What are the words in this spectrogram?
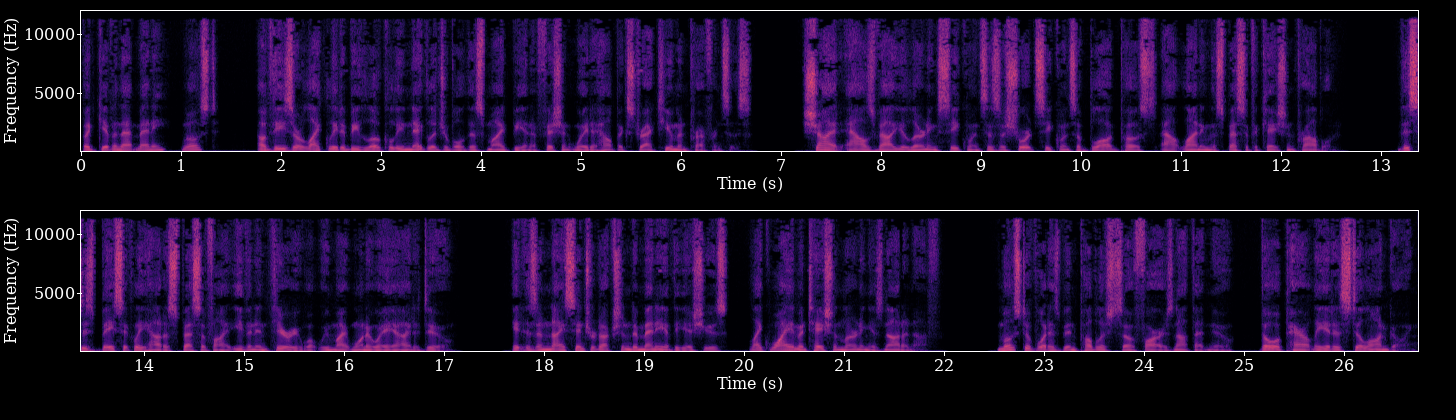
but given that many, most, of these are likely to be locally negligible, this might be an efficient way to help extract human preferences. Shah et al.'s value learning sequence is a short sequence of blog posts outlining the specification problem. This is basically how to specify, even in theory, what we might want to AI to do. It is a nice introduction to many of the issues, like why imitation learning is not enough. Most of what has been published so far is not that new, though apparently it is still ongoing.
